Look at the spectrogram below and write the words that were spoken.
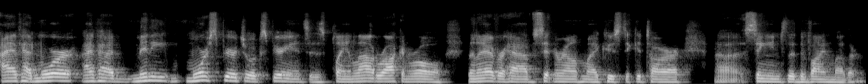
I have had more, I've had many more spiritual experiences playing loud rock and roll than I ever have sitting around with my acoustic guitar, uh, singing to the Divine Mother.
